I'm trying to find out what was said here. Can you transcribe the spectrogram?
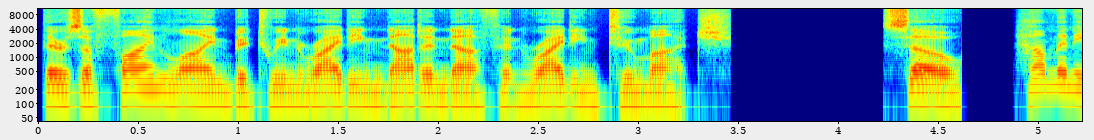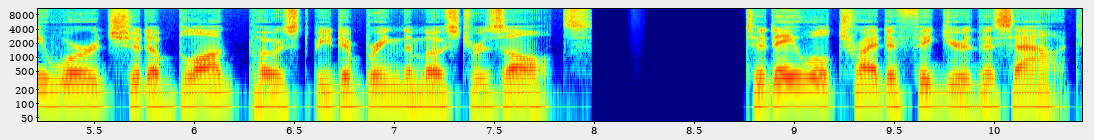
There's a fine line between writing not enough and writing too much. So, how many words should a blog post be to bring the most results? Today we'll try to figure this out.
